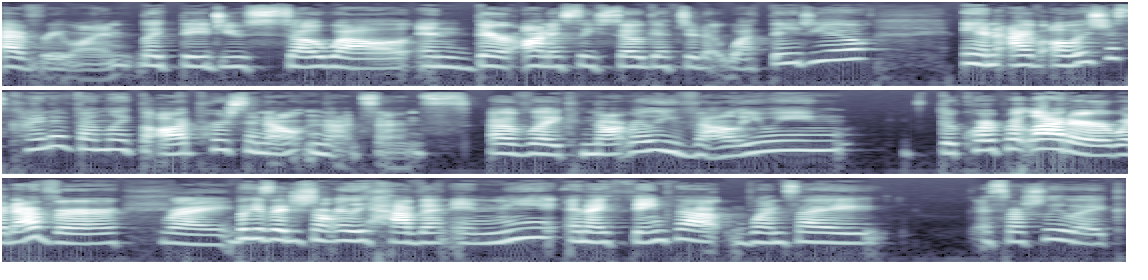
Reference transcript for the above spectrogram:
everyone. Like they do so well and they're honestly so gifted at what they do. And I've always just kind of been like the odd person out in that sense of like not really valuing the corporate ladder or whatever Right. because I just don't really have that in me. And I think that once I, especially like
